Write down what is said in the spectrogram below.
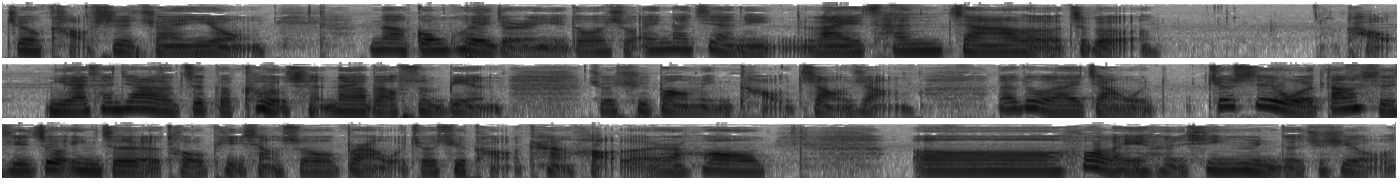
就考试专用，那工会的人也都会说，哎，那既然你来参加了这个考。你来参加了这个课程，那要不要顺便就去报名考照？这样，那对我来讲，我就是我当时其实就硬着头皮想说，不然我就去考看好了。然后，呃，后来也很幸运的，就是有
